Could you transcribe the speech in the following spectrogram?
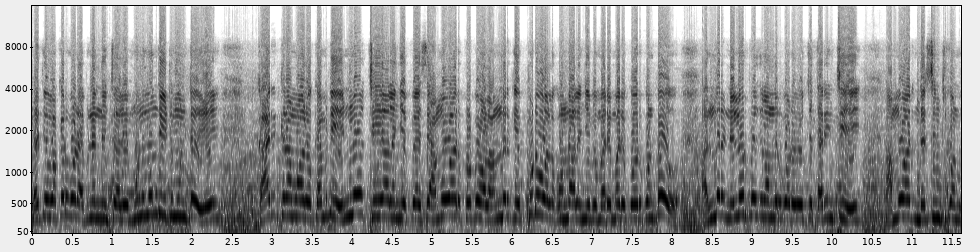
ప్రతి ఒక్కరు కూడా అభినందించాలి. ముందు ముందు ఇటువంటి కార్యక్రమాలు కమిటీ ఎన్నో చేయాలని చెప్పేసి అమ్మవారి కృప వాళ్ళందరికీ ఎప్పుడు వాళ్ళకు ఉండాలని చెప్పి మరి మరి కోరుకుంటూ అందరూ నెల్లూరు ప్రజలందరూ కూడా వచ్చి తరించి అమ్మవారిని దర్శించుకొని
